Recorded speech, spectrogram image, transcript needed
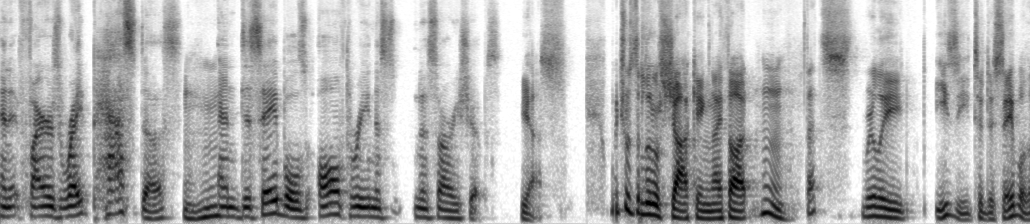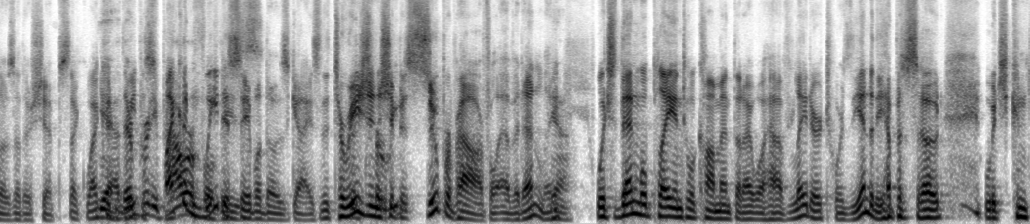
and it fires right past us Mhm. and disables all three Nas- Nasari ships. Yes. Which was a little shocking. I thought, hmm, that's really easy to disable those other ships. Like, why Yeah, couldn't they're we dis- pretty why couldn't we these- disable those guys? The Taresian ship is super powerful, evidently. Yeah. Which then will play into a comment that I will have later towards the end of the episode, which con-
